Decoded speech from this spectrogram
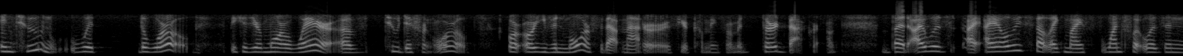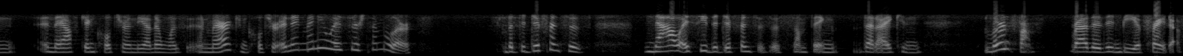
in tune with the world because you're more aware of two different worlds, or, or even more for that matter, if you're coming from a third background. But I was, I, I always felt like my one foot was in in the Afghan culture and the other was in American culture, and in many ways they're similar. But the differences now I see the differences as something that I can learn from rather than be afraid of.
